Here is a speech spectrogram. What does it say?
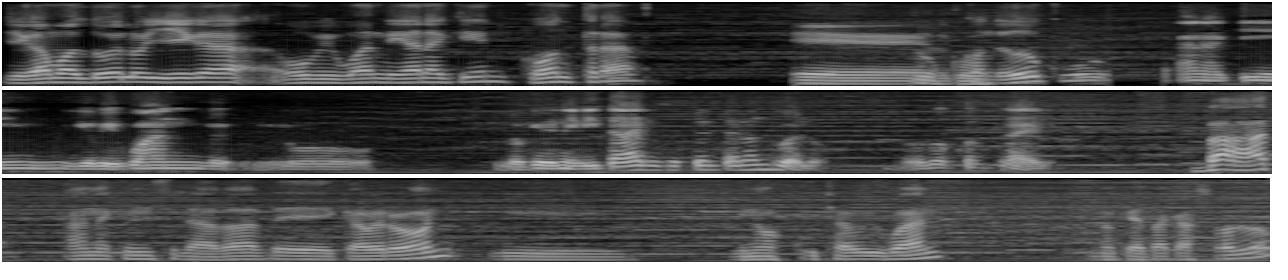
Llegamos al duelo, llega Obi-Wan y Anakin contra eh, el Conde Dooku. Anakin y Obi-Wan lo, lo, quieren evitar y se enfrentan a un duelo, los dos contra él. But Anakin se la da de cabrón y, y no escucha a Obi-Wan no que ataca solo.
